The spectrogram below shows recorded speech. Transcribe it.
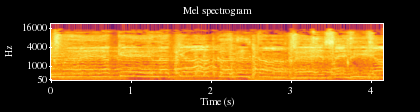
मैं अकेला क्या करता? ऐसे ही आ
